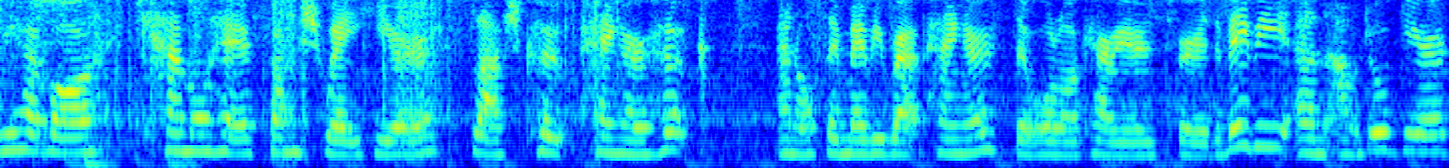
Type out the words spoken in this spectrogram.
We have our camel hair feng shui here, slash coat hanger hook, and also maybe wrap hanger, so all our carriers for the baby and outdoor gear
